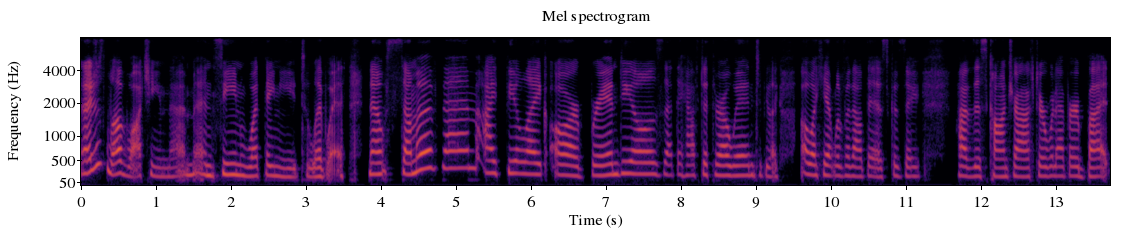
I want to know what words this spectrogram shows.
And I just love watching them and seeing what they need to live with. Now, some of them I feel like are brand deals that they have to throw in to be like, oh, I can't live without this because they have this contract or whatever. But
